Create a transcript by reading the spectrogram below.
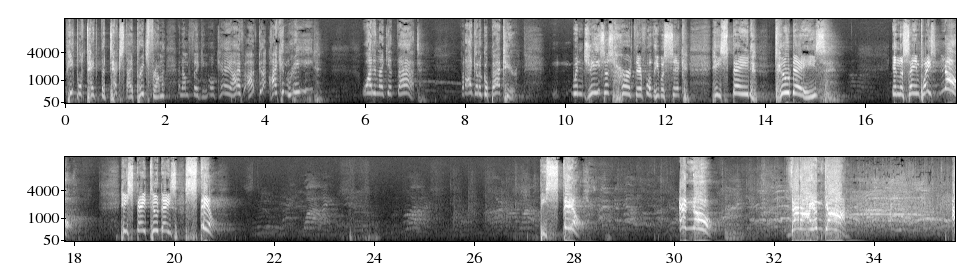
People take the text I preach from, and I'm thinking, okay, I've, I've got, I can read. Why didn't I get that? But I got to go back here. When Jesus heard, therefore, that he was sick, he stayed two days in the same place? No. He stayed two days still. Be still and know that I am God.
